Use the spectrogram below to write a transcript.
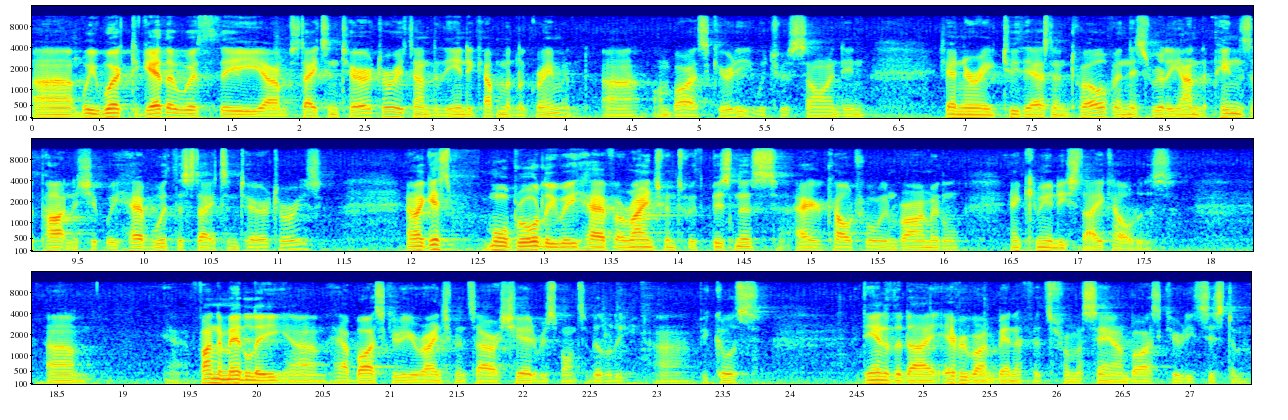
Uh, we work together with the um, states and territories under the Intergovernmental Agreement uh, on Biosecurity, which was signed in January 2012, and this really underpins the partnership we have with the states and territories. And I guess more broadly, we have arrangements with business, agricultural, environmental, and community stakeholders. Um, you know, fundamentally, um, our biosecurity arrangements are a shared responsibility uh, because at the end of the day, everyone benefits from a sound biosecurity system.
